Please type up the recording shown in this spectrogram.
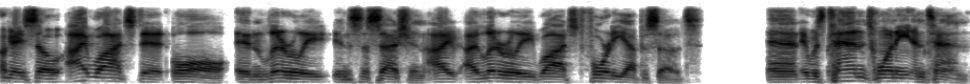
Okay, so I watched it all in literally in succession. I I literally watched 40 episodes and it was 10 20 and 10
